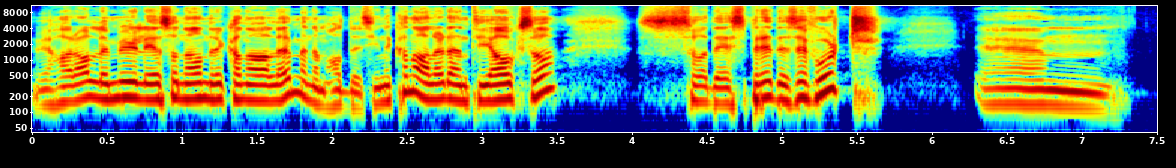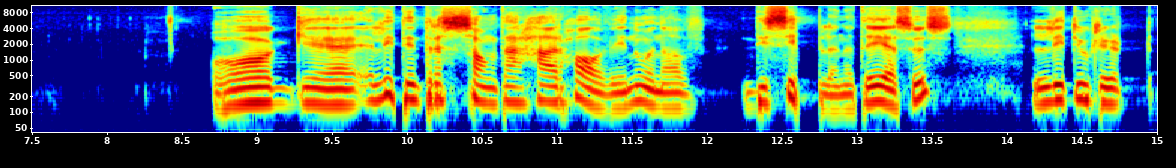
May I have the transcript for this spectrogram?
vi har alle mulige sånne andre kanaler. Men de hadde sine kanaler den tida også, så det spredde seg fort. Um, og eh, litt interessant her, her har vi noen av disiplene til Jesus. Litt uklart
